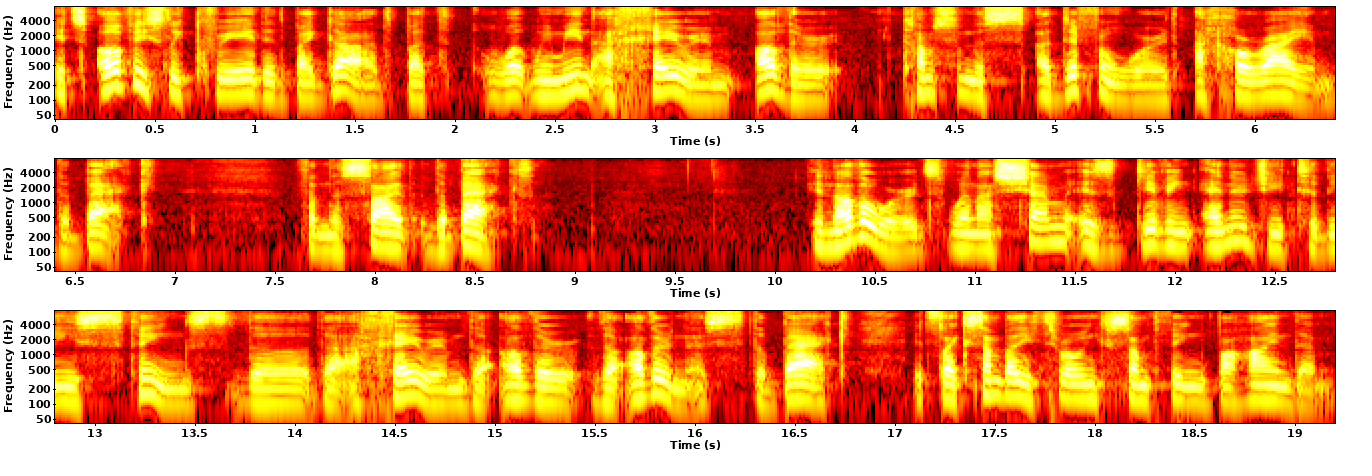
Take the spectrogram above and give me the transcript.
It's obviously created by God, but what we mean Acherim, other, comes from this, a different word, Achorayim, the back, from the side, the back. In other words, when Hashem is giving energy to these things, the the acherim, the other, the otherness, the back, it's like somebody throwing something behind them,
